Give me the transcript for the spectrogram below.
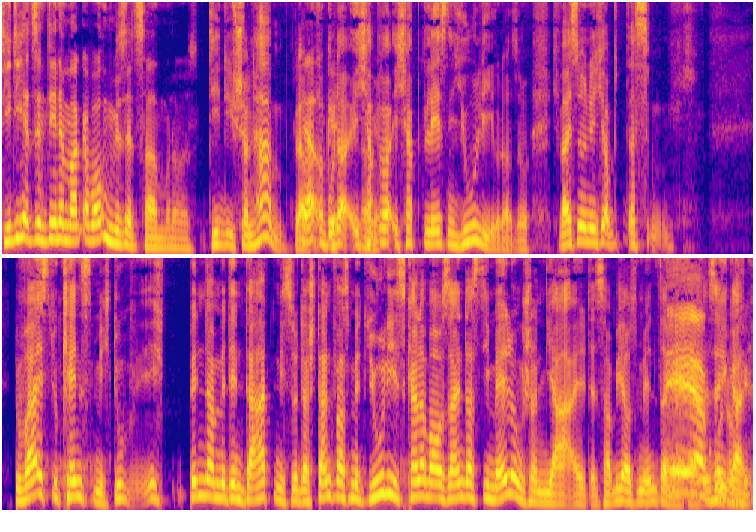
Die, die jetzt in Dänemark aber umgesetzt haben, oder was? Die, die schon haben, glaube Ja, ich. okay. Oder ich habe ich hab gelesen Juli oder so. Ich weiß nur nicht, ob das. Du weißt, du kennst mich. Du, ich bin da mit den Daten nicht so. Da stand was mit Juli. Es kann aber auch sein, dass die Meldung schon ein Jahr alt ist. Habe ich aus dem Internet. Ja, ist gut, egal. okay,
